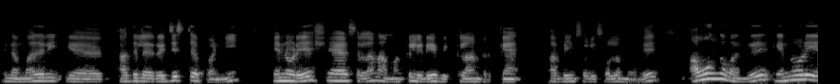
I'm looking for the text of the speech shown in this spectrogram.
இந்த மாதிரி அதில் ரெஜிஸ்டர் பண்ணி என்னுடைய ஷேர்ஸ் எல்லாம் நான் மக்களிடையே விற்கலான் இருக்கேன் அப்படின்னு சொல்லி சொல்லும் போது அவங்க வந்து என்னுடைய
